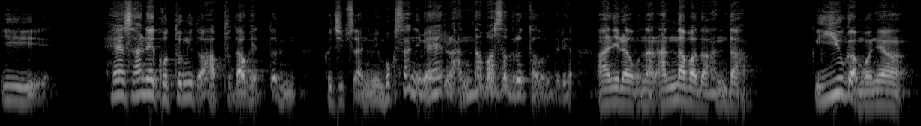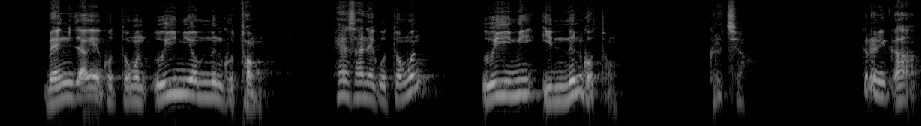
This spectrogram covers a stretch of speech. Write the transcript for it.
이 해산의 고통이 더 아프다고 했던 그 집사님이 목사님 애를 안 낳아서 그렇다고 그러더래요. 아니라고 난 안 낳아도 안다. 그 이유가 뭐냐? 맹장의 고통은 의미 없는 고통, 해산의 고통은 의미 있는 고통. 그렇죠. 그러니까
